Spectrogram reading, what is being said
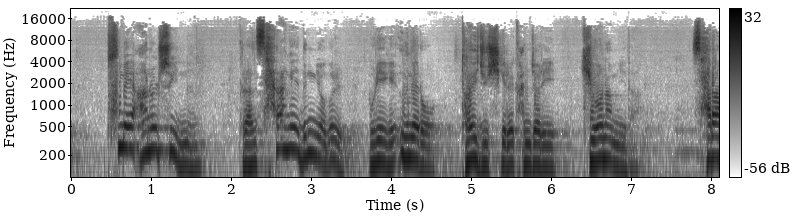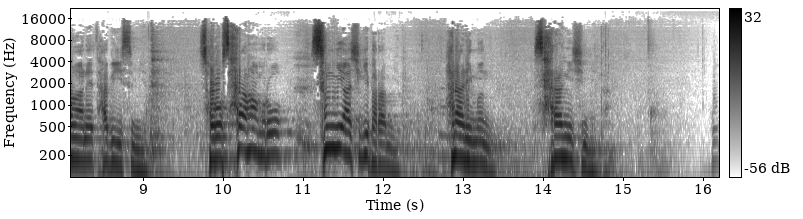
품에 안을 수 있는 그런 사랑의 능력을 우리에게 은혜로 더해 주시기를 간절히 기원합니다. 사랑 안에 답이 있습니다. 서로 사랑함으로 승리하시기 바랍니다. 하나님은 사랑이십니다.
